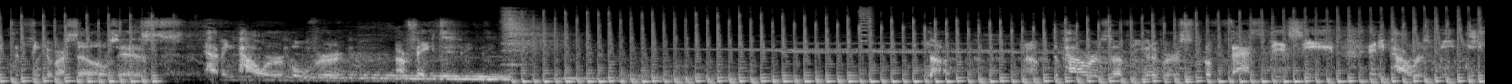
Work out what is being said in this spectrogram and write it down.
like to think of ourselves as having power over our fate. No, no. The powers of the universe vastly exceed any powers we.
